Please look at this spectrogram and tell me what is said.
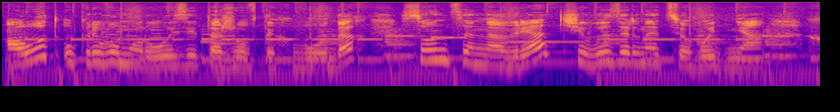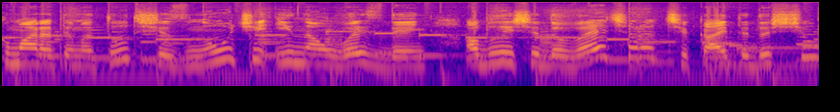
А от у Кривому Розі та жовтих водах сонце навряд чи визирне цього дня. Хмаритиме тут ще з ночі і на увесь день. А ближче до вечора чекайте дощу.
